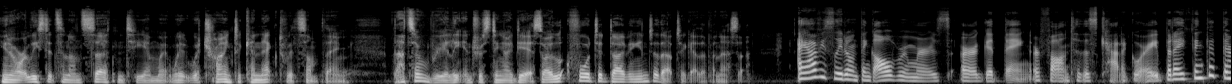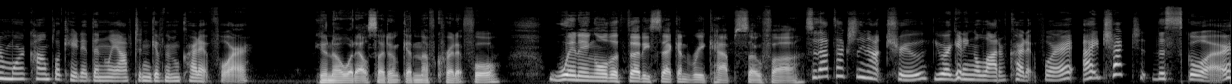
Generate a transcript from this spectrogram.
you know, or at least it's an uncertainty and we're, we're, trying to connect with something. That's a really interesting idea. So I look forward to diving into that together, Vanessa. I obviously don't think all rumors are a good thing or fall into this category, but I think that they're more complicated than we often give them credit for. You know what else I don't get enough credit for? Winning all the 30 second recaps so far. So that's actually not true. You are getting a lot of credit for it. I checked the score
